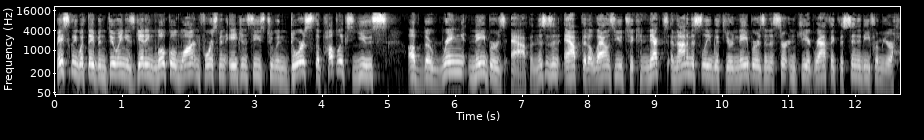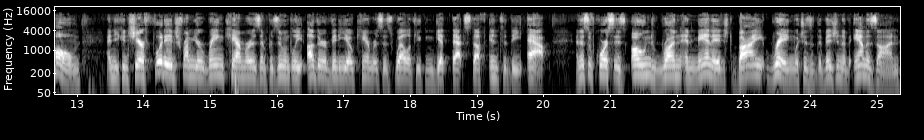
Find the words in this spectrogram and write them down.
Basically, what they've been doing is getting local law enforcement agencies to endorse the public's use of the Ring Neighbors app. And this is an app that allows you to connect anonymously with your neighbors in a certain geographic vicinity from your home and you can share footage from your Ring cameras and presumably other video cameras as well if you can get that stuff into the app. And this, of course, is owned, run, and managed by Ring, which is a division of Amazon.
